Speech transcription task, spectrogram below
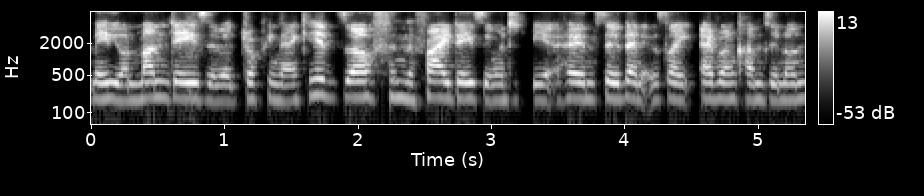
maybe on Mondays they were dropping their kids off, and the Fridays they wanted to be at home. So then it was like everyone comes in on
